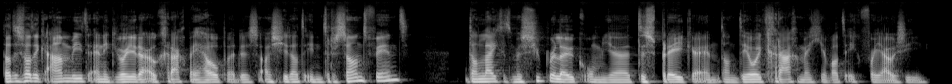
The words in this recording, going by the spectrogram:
Dat is wat ik aanbied en ik wil je daar ook graag bij helpen. Dus als je dat interessant vindt, dan lijkt het me superleuk om je te spreken. En dan deel ik graag met je wat ik voor jou zie.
